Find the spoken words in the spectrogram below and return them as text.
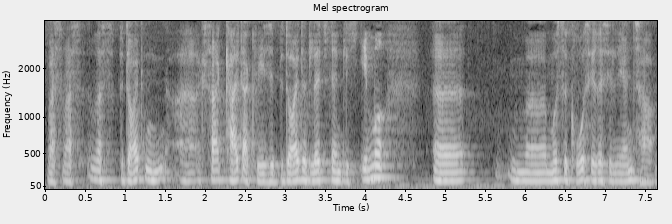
was, was, was bedeutet äh, Kaltakquise? Bedeutet letztendlich immer, äh, man muss eine große Resilienz haben.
